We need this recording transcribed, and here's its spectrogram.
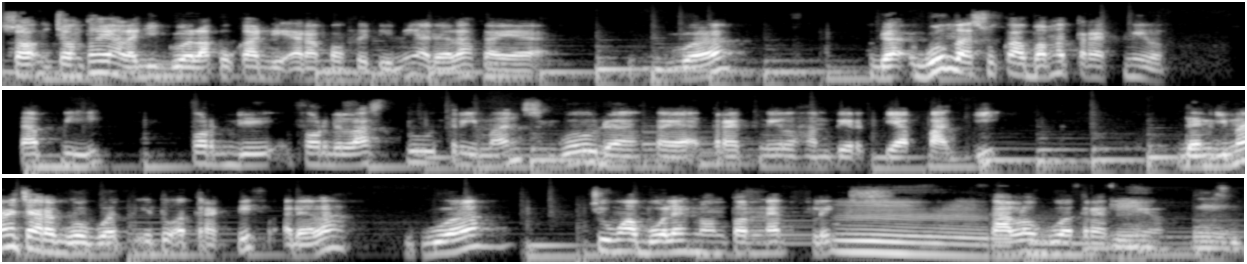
so, contoh yang lagi gue lakukan di era covid ini adalah kayak gue nggak gue nggak suka banget treadmill. Tapi for the for the last two three months gue udah kayak treadmill hampir tiap pagi. Dan gimana cara gue buat itu atraktif adalah gue cuma boleh nonton Netflix hmm. kalau gue treadmill. Hmm.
